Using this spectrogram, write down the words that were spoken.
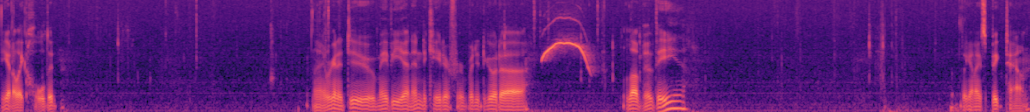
You gotta like hold it. Uh, we're gonna do maybe an indicator for everybody to go to La Vevey. like a nice big town.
